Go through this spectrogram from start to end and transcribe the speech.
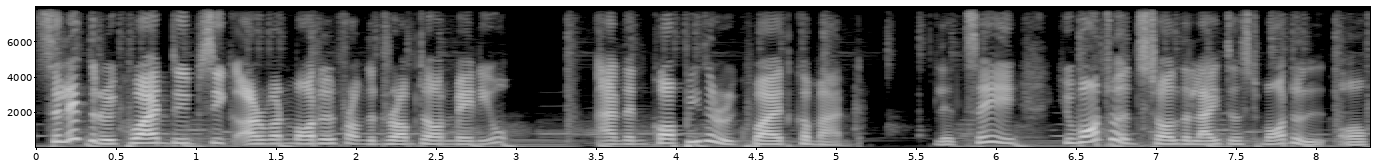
Select the required DeepSeek R1 model from the drop-down menu and then copy the required command. Let's say you want to install the lightest model of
